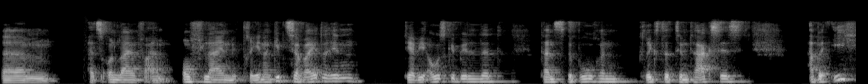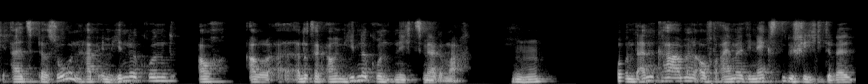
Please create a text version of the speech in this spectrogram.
ähm, als Online, vor allem offline mit Trainern. Gibt es ja weiterhin, die habe ich ausgebildet, kannst du buchen, kriegst du Tim Taxis. Aber ich als Person habe im Hintergrund auch, aber anders gesagt, auch im Hintergrund nichts mehr gemacht. Mhm. Und dann kamen auf einmal die nächsten Geschichten, weil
